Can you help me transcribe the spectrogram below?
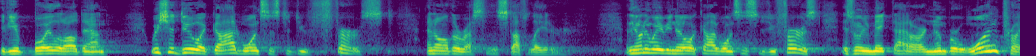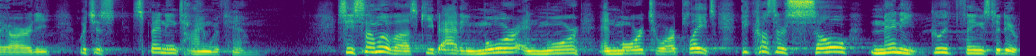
If you boil it all down, we should do what God wants us to do first and all the rest of the stuff later. And the only way we know what God wants us to do first is when we make that our number one priority, which is spending time with Him. See, some of us keep adding more and more and more to our plates because there's so many good things to do.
